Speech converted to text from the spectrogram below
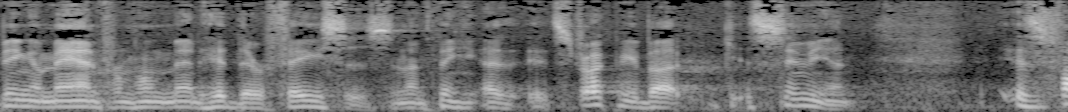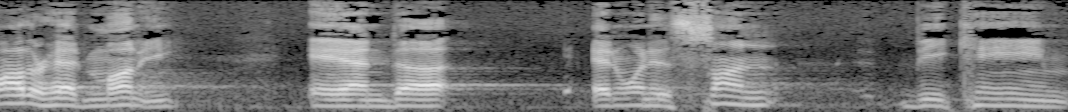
being a man from whom men hid their faces. And I'm thinking, uh, it struck me about Simeon. His father had money, and, uh, and when his son became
